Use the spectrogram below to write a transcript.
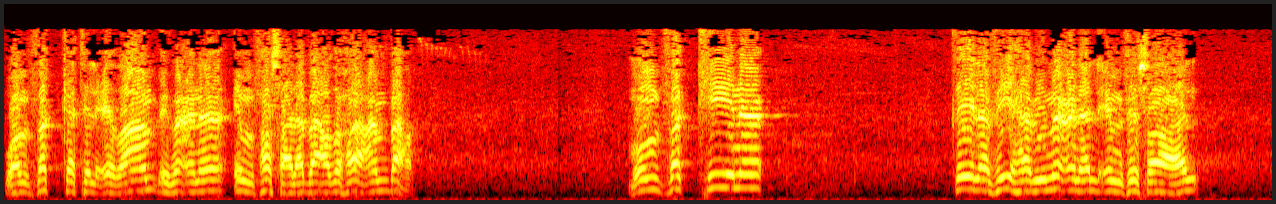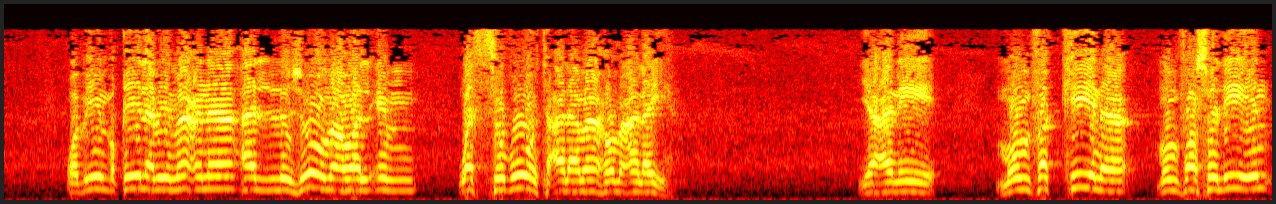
وانفكت العظام بمعنى انفصل بعضها عن بعض. منفكين قيل فيها بمعنى الانفصال وقيل بمعنى اللزوم والإم والثبوت على ما هم عليه. يعني منفكين منفصلين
